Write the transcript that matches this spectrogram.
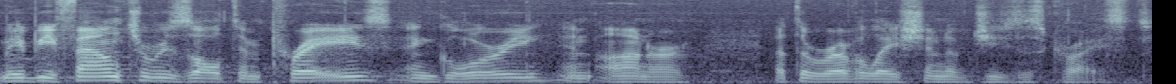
may be found to result in praise and glory and honor at the revelation of Jesus Christ.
